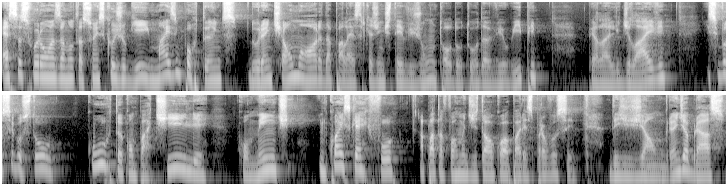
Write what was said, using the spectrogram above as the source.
Essas foram as anotações que eu julguei mais importantes durante a uma hora da palestra que a gente teve junto ao Dr. Davi Wip pela Lead Live. E se você gostou, curta, compartilhe, comente em quaisquer que for a plataforma digital qual apareça para você. Desde já um grande abraço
